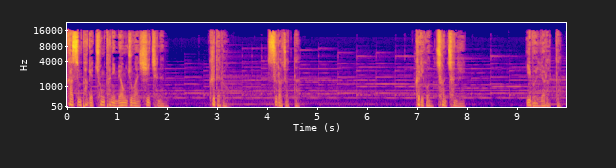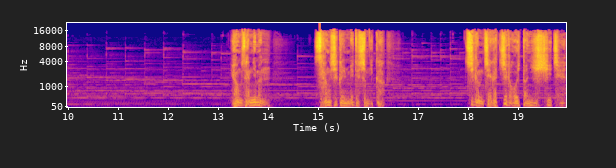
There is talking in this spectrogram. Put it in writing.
가슴팍에 총탄이 명중한 시체는 그대로 쓰러졌다. 그리곤 천천히 입을 열었다. 형사님은 상식을 믿으십니까? 지금 제가 찌르고 있던 이 시체,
